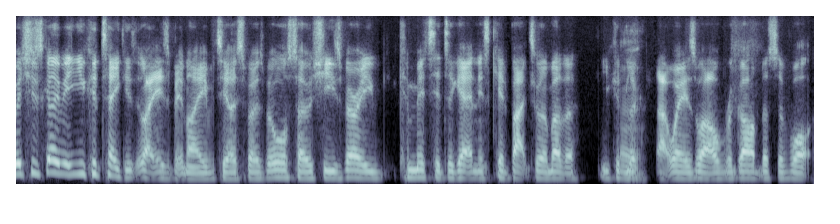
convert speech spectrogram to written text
which is going to be you could take it like it's a bit naivety i suppose but also she's very committed to getting this kid back to her mother. You could mm. look that way as well regardless of what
